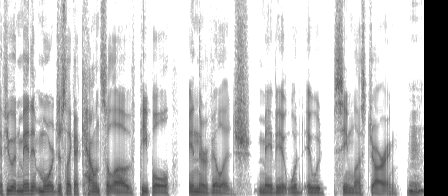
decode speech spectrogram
if you had made it more just like a council of people in their village, maybe it would it would seem less jarring. mm.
